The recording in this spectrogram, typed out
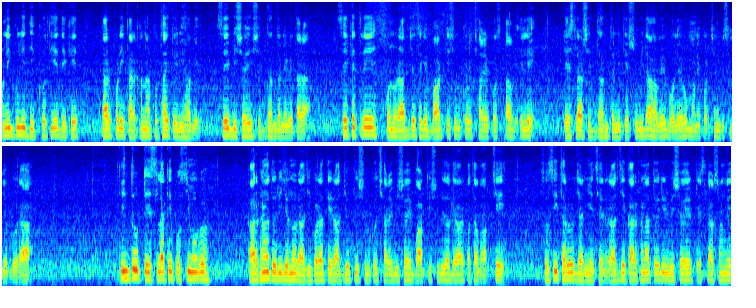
অনেকগুলি দিক খতিয়ে দেখে তারপরেই কারখানা কোথায় তৈরি হবে সেই বিষয়ে সিদ্ধান্ত নেবে তারা। সেক্ষেত্রে কোনো রাজ্য থেকে বাড়তি শুল্ক, ছাড়ের প্রস্তাব এলে টেসলার সিদ্ধান্ত নিতে সুবিধা হবে বলেও মনে করছেন বিশেষজ্ঞরা। কিন্তু টেসলাকে পশ্চিমবঙ্গ কারখানা তৈরির জন্য রাজি করাতে রাজ্য কি শুল্ক ছাড়ের বিষয়ে বাড়তি সুবিধা দেওয়ার কথা ভাবছে শশী থারুর জানিয়েছেন। রাজ্যে কারখানা তৈরির বিষয়ে টেসলার সঙ্গে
